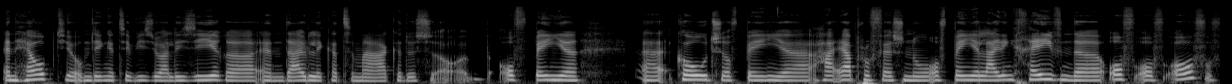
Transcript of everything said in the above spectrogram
En helpt je om dingen te visualiseren en duidelijker te maken. Dus of ben je uh, coach of ben je HR-professional of ben je leidinggevende of, of, of. Of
